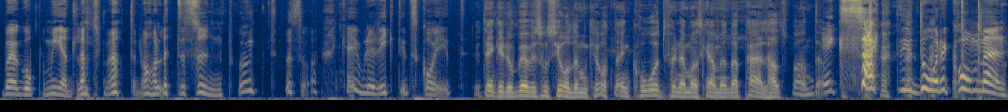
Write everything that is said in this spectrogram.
Börjar gå på medlemsmöten och ha lite synpunkter och så. Det kan ju bli riktigt skojigt. Du tänker då behöver Socialdemokraterna en kod för när man ska använda pärlhalsbanden? Exakt! Det är då det kommer!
